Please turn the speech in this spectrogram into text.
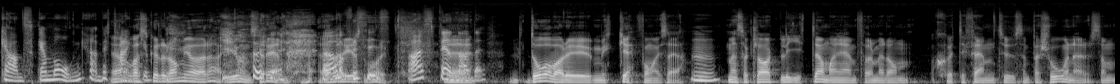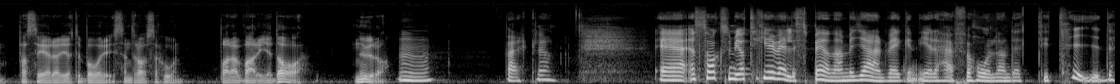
Ganska många med ja, Vad skulle de göra i Jonsered? ja, Göteborg? Ja, spännande. Eh, då var det ju mycket får man ju säga. Mm. Men såklart lite om man jämför med de 75 000 personer som passerar Göteborg centralstation bara varje dag nu då. Mm. Verkligen. Eh, en sak som jag tycker är väldigt spännande med järnvägen är det här förhållandet till tid.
